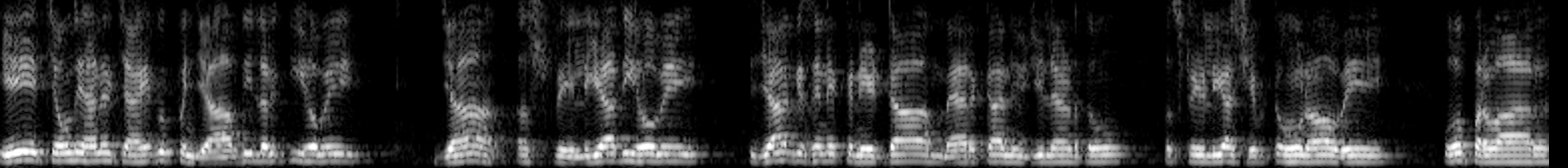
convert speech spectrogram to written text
ਇਹ ਚਾਹੁੰਦੇ ਹਨ ਚਾਹੇ ਕੋਈ ਪੰਜਾਬ ਦੀ ਲੜਕੀ ਹੋਵੇ ਜਾਂ ਆਸਟ੍ਰੇਲੀਆ ਦੀ ਹੋਵੇ ਤੇ ਜਾਂ ਕਿਸੇ ਨੇ ਕੈਨੇਡਾ, ਅਮਰੀਕਾ, ਨਿਊਜ਼ੀਲੈਂਡ ਤੋਂ ਆਸਟ੍ਰੇਲੀਆ ਸ਼ਿਫਟ ਹੋਣਾ ਹੋਵੇ, ਉਹ ਪਰਿਵਾਰ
